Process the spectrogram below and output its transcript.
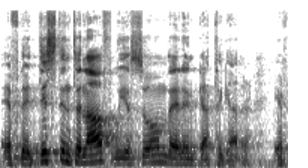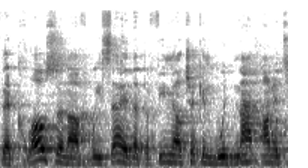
If they're distant enough, we assume they didn't get together. If they're close enough, we say that the female chicken would not on its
